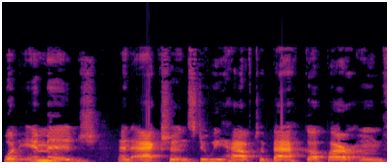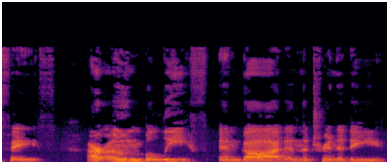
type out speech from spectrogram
What image and actions do we have to back up our own faith, our own belief in God and the Trinity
